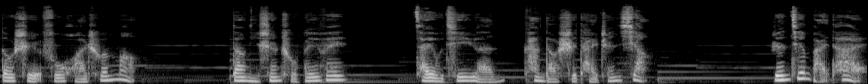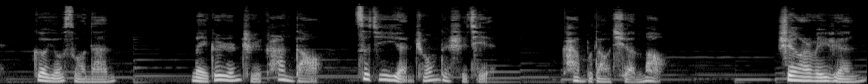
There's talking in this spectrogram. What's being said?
都是浮华春梦；当你身处卑微，才有机缘看到世态真相。人间百态各有所难，每个人只看到自己眼中的世界，看不到全貌。生而为人，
